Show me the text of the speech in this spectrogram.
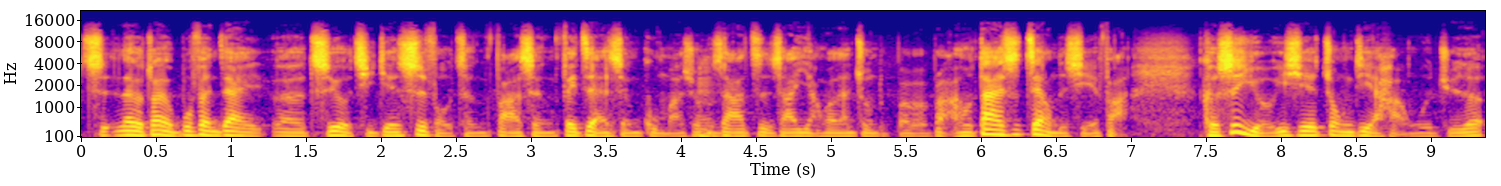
持那个专有部分在呃持有期间是否曾发生非自然身故嘛，凶杀、自杀、一氧化碳中毒，叭叭叭，然后大概是这样的写法。可是有一些中介行，我觉得。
